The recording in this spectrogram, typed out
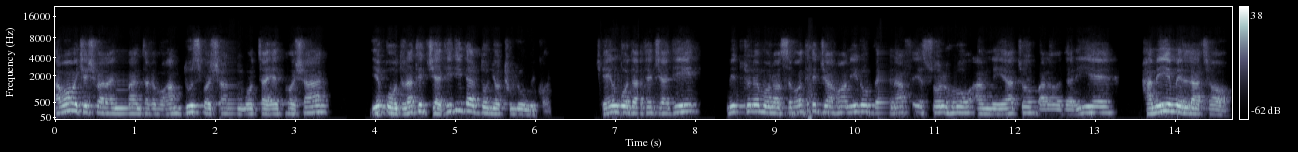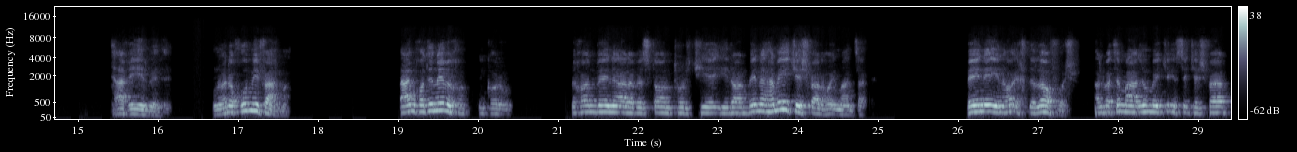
تمام کشورهای منطقه با هم دوست باشن متحد باشن یه قدرت جدیدی در دنیا طلوع می‌کنه. که این قدرت جدید می‌تونه مناسبات جهانی رو به نفع صلح و امنیت و برادری همه ملت ها تغییر بده. اونا رو خوب می‌فهمن. به همین خاطر نمی‌خوان این کارو می‌خوان بین عربستان ترکیه ایران بین همه کشورهای منطقه. بین اینها اختلاف باشه. البته معلومه که این سه کشور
